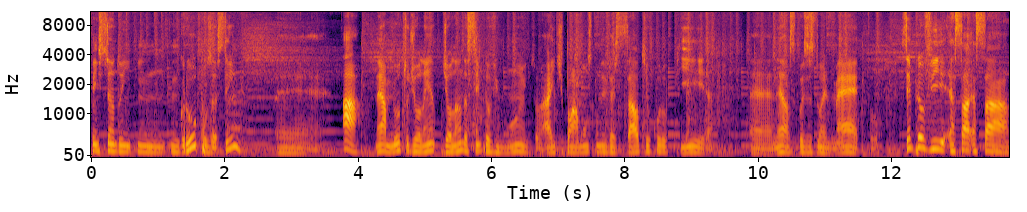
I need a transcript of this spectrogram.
pensando em, em- em grupos assim. é, Ah, né? A Milton de Holanda, de Holanda sempre ouvi muito. Aí, tipo, a música universal, Trio Curupira, é, né? As coisas do Hermeto. Sempre ouvi essa, essa.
